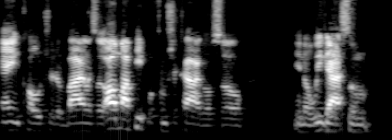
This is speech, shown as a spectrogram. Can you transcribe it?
gang culture, the violence. Like all my people from Chicago, so you know we got some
